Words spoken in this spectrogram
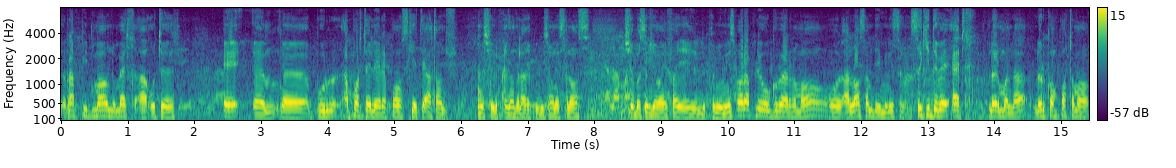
rapidement nous mettre à hauteur et euh, euh, pour apporter les réponses qui étaient attendues. Monsieur le Président de la République, Son Excellence, M. Diomaye Faye et le Premier ministre ont rappelé au gouvernement, à l'ensemble des ministres, ce qui devait être leur mandat, leur comportement,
